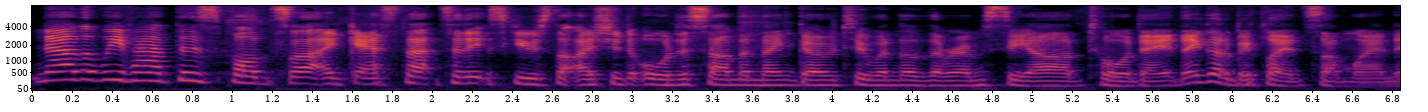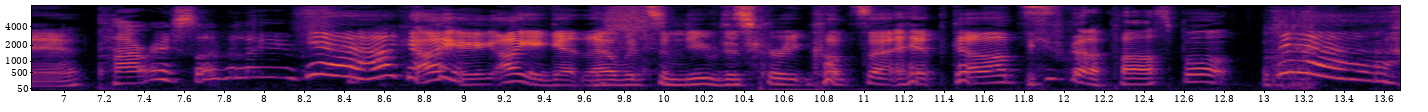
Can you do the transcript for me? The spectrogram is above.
now that we've had this sponsor, I guess that's an excuse that I should order some and then go to another MCR tour date. They've got to be played somewhere near. Paris, I believe. Yeah, I can, I can, I can get there with some new discreet concert hip cards. You've got a passport. Yeah.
